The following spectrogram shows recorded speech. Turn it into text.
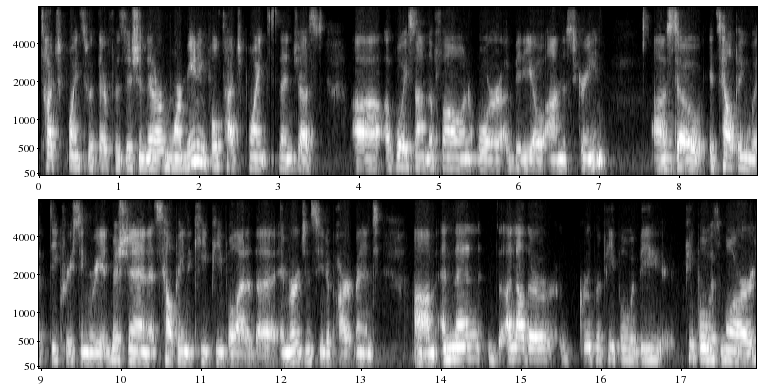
touch points with their physician that are more meaningful touch points than just uh, a voice on the phone or a video on the screen. Uh, so it's helping with decreasing readmission. It's helping to keep people out of the emergency department. Um, and then another group of people would be people with more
